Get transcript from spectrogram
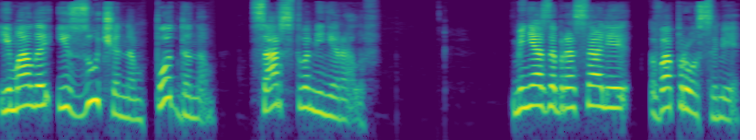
и малоизученном подданном царства минералов. Меня забросали вопросами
